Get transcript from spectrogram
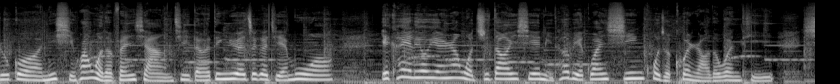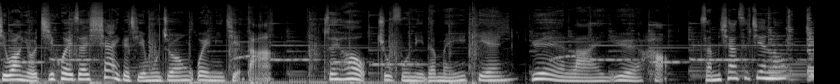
如果你喜欢我的分享，记得订阅这个节目哦。也可以留言让我知道一些你特别关心或者困扰的问题，希望有机会在下一个节目中为你解答。最后，祝福你的每一天越来越好。咱们下次见喽！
